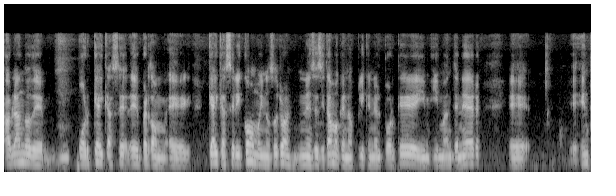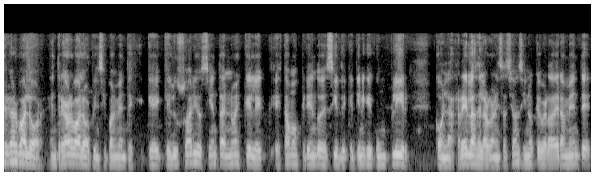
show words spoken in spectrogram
hablando de por qué hay que hacer, eh, perdón, eh, qué hay que hacer y cómo, y nosotros necesitamos que nos expliquen el por qué y, mantener eh, entregar valor, entregar valor principalmente, que, el usuario sienta, no es que le estamos queriendo decir de que tiene que cumplir con las reglas de la organización, sino que verdaderamente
